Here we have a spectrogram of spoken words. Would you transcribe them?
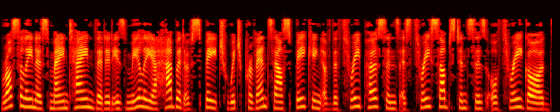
Roscelinus maintained that it is merely a habit of speech which prevents our speaking of the three persons as three substances or three gods.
